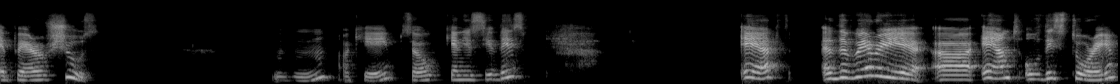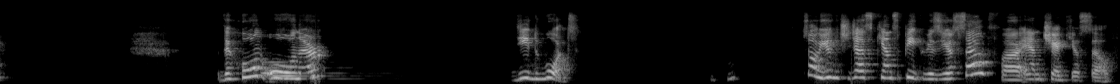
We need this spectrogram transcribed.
a pair of shoes. Mm -hmm. Okay, so can you see this? At, at the very uh, end of this story, the homeowner did what? Mm-hmm. So you just can speak with yourself uh, and check yourself.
